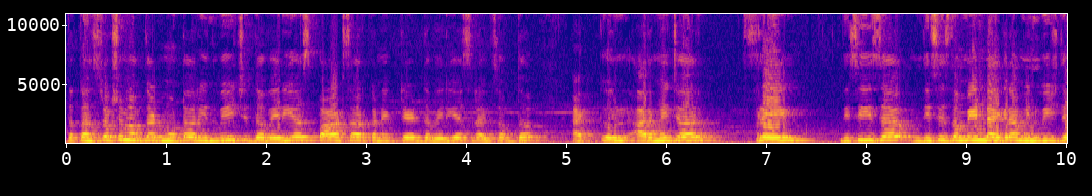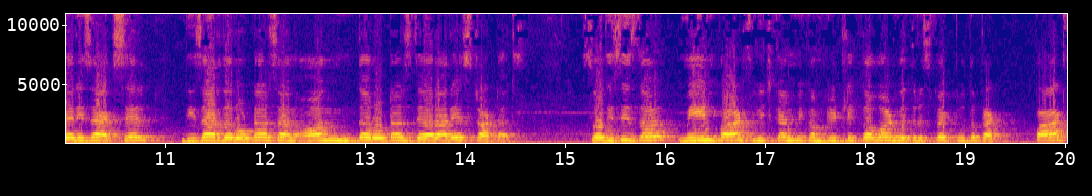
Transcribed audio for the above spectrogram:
The construction of that motor in which the various parts are connected, the various types of the armature, frame. This is a this is the main diagram in which there is a axle. These are the rotors and on the rotors there are a starters. So this is the main parts which can be completely covered with respect to the parts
